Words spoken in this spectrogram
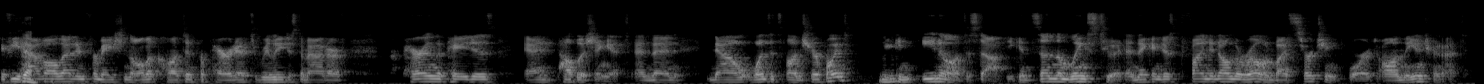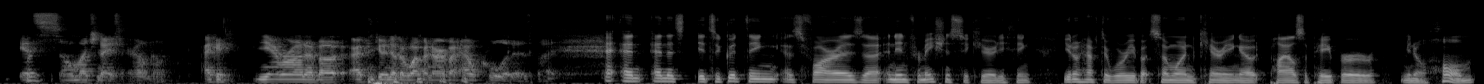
If you yeah. have all that information, all that content prepared, it's really just a matter of preparing the pages and publishing it. And then now, once it's on SharePoint, mm-hmm. you can email it to staff. You can send them links to it, and they can just find it on their own by searching for it on the internet. It's right. so much nicer. I don't know. I could yammer on about. I can do another webinar about how cool it is, but. And and it's it's a good thing as far as uh, an information security thing. You don't have to worry about someone carrying out piles of paper, you know, home.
